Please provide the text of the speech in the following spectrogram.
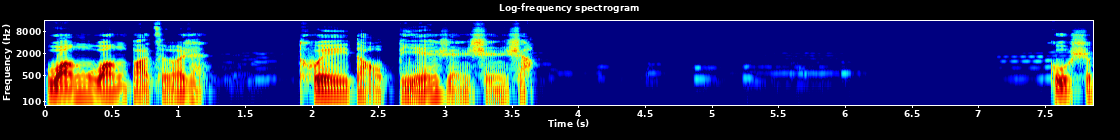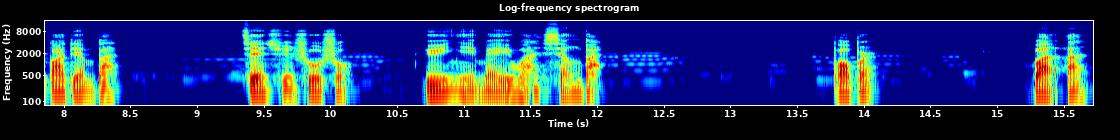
往往把责任推到别人身上。”故事八点半。建勋叔叔与你每晚相伴，宝贝儿，晚安。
